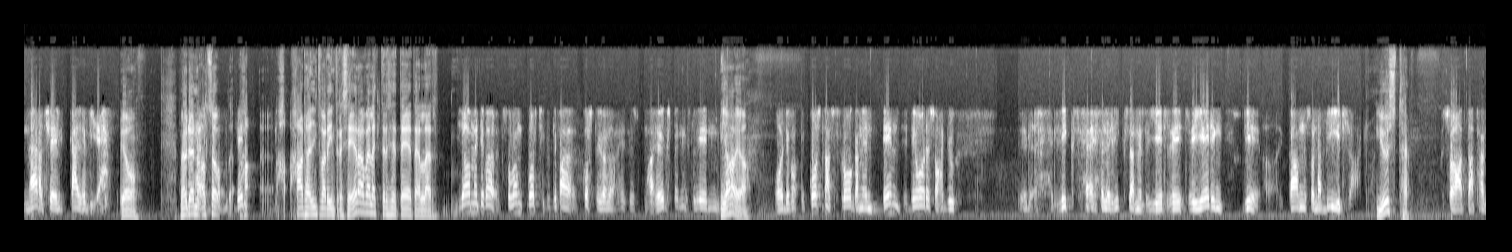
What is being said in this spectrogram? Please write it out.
nära Kjell Kälviä. Ja. Men den, alltså, ha, ha- hade han inte varit intresserad av elektricitet eller? Ja, men det var så långt bort, det var, kostade ju högspänningsledning. Ja, ja. Och det var kostnadsfråga, men den, det året så hade eh, riks, eller riksdagen eller re- regering ge- gav sådana bidrag. Just det. Så att, att han,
